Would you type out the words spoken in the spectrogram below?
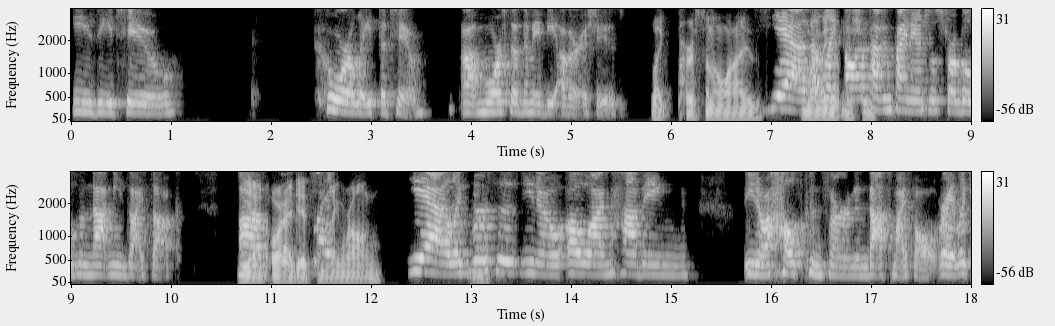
easy to correlate the two uh, more so than maybe other issues. Like personalized. Yeah, that like oh, I'm having financial struggles and that means I suck. Yeah, um, or I did something like, wrong. Yeah, like versus, you know, oh, I'm having you know a health concern and that's my fault right like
